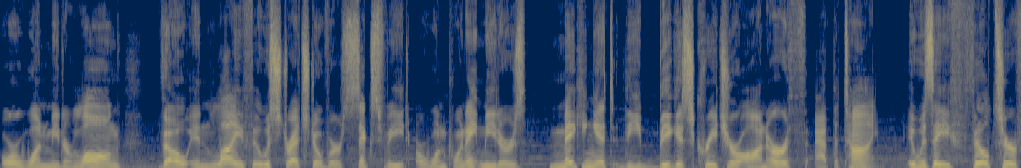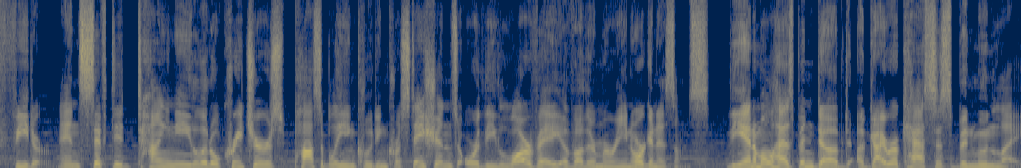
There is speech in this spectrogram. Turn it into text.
or 1 meter long, though in life it was stretched over 6 feet or 1.8 meters, making it the biggest creature on Earth at the time. It was a filter feeder and sifted tiny little creatures, possibly including crustaceans or the larvae of other marine organisms. The animal has been dubbed Aegirocassis benmoulai.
